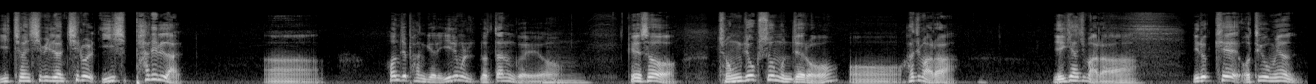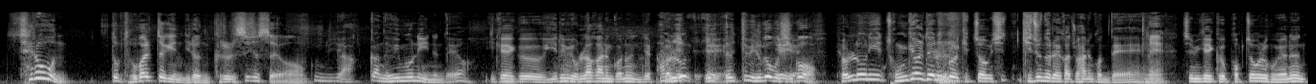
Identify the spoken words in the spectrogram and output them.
2011년 7월 28일 날 어, 헌재 판결에 이름을 넣었다는 거예요. 그래서 정족수 문제로 어, 하지 마라. 얘기하지 마라. 이렇게 어떻게 보면 새로운 또 도발적인 이런 글을 쓰셨어요. 좀 약간 의문이 있는데요. 이게 그 이름이 올라가는 거는 이제 변론 읽- 읽- 좀 읽어보시고. 예, 예. 변론이 종결되는 걸 기점 시- 기준으로 해가지고 하는 건데 네. 지금 이게 그 법조문을 보면은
